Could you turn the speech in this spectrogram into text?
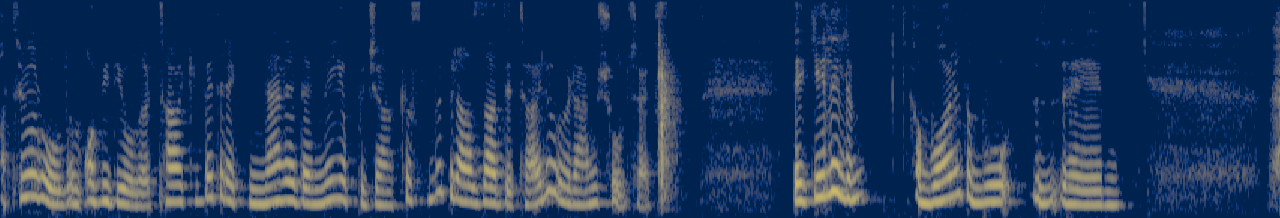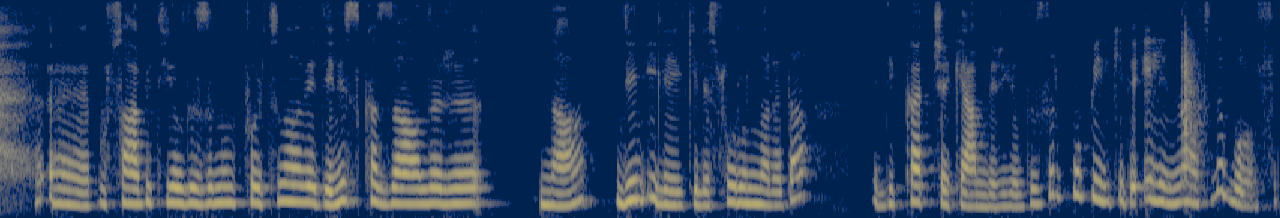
atıyor olduğum o videoları takip ederek nerede ne yapacağın kısmında biraz daha detaylı öğrenmiş olacaksın. Ve gelelim, bu arada bu e, e, bu sabit yıldızının fırtına ve deniz kazalarına, din ile ilgili sorunlara da dikkat çeken bir yıldızdır. Bu bilgi de elinin altında bulunsun.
